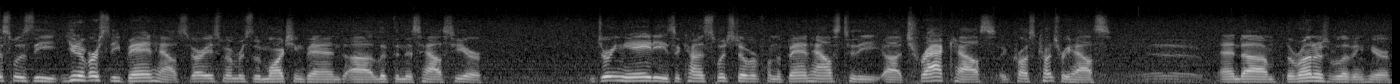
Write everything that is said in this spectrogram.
this was the University Band House. Various members of the marching band uh, lived in this house here. During the 80s, it kind of switched over from the band house to the uh, track house and cross country house, and um, the runners were living here.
